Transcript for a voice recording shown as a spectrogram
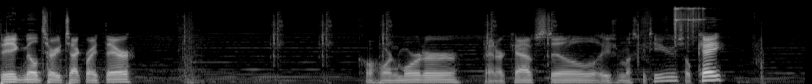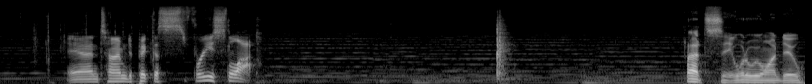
Big military tech right there. Coehoorn Mortar. Banner Cav still. Asian Musketeers. Okay. And time to pick a free slot. Let's see, what do we want to do?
